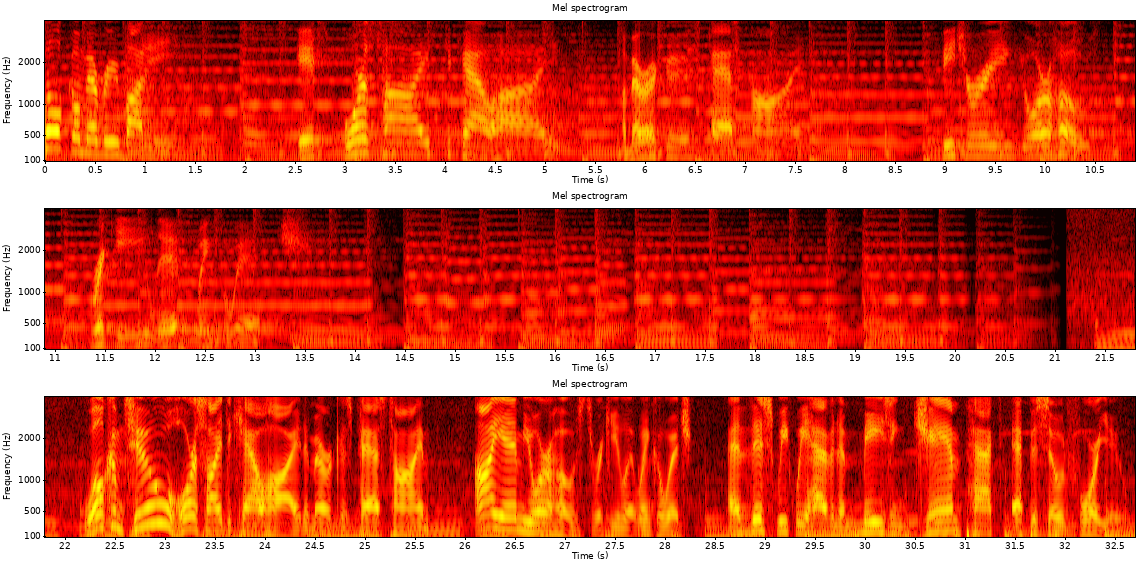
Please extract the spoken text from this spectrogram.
Welcome, everybody. It's Horsehide to Cowhide, America's pastime, featuring your host, Ricky Litwinkowich. Welcome to Horsehide to Cowhide, America's pastime. I am your host, Ricky Litwinkowich, and this week we have an amazing jam packed episode for you.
